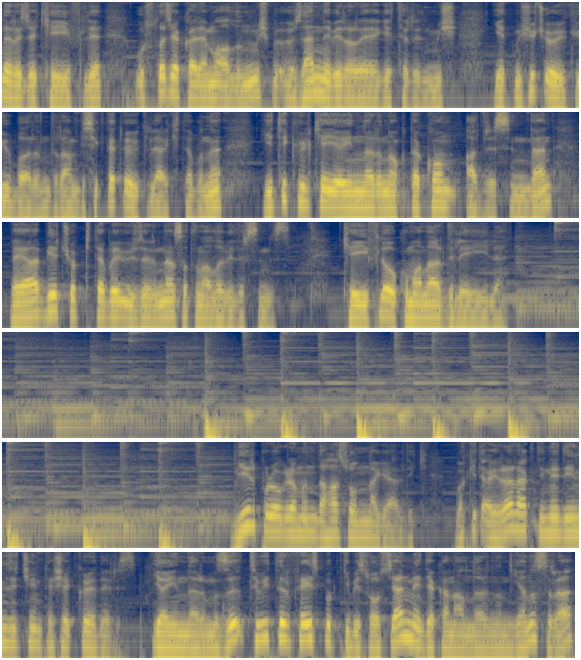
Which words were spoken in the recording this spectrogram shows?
derece keyifli, ustaca kaleme alınmış ve özenle bir araya getirilmiş 73 öyküyü barındıran Bisiklet Öyküler kitabını yitikülkeyayınları.com adresinden veya birçok kitabevi üzerinden satın alabilirsiniz. Keyifli okumalar dileğiyle. Bir programın daha sonuna geldik. Vakit ayırarak dinlediğiniz için teşekkür ederiz. Yayınlarımızı Twitter, Facebook gibi sosyal medya kanallarının yanı sıra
